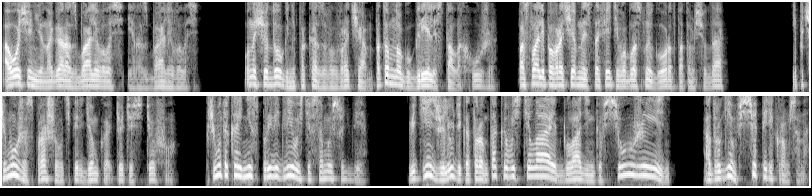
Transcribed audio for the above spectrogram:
А осенью нога разбаливалась и разбаливалась. Он еще долго не показывал врачам. Потом ногу грели, стало хуже. Послали по врачебной эстафете в областной город, потом сюда. И почему же, спрашивал теперь Демка тетю Стефу, почему такая несправедливость в самой судьбе? Ведь есть же люди, которым так и выстилает гладенько всю жизнь, а другим все перекромсано.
